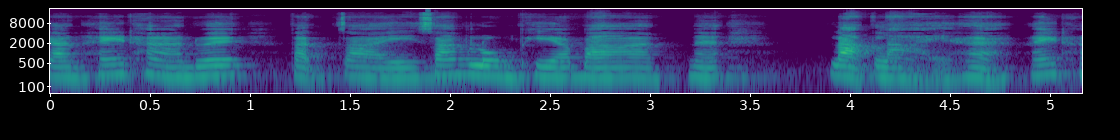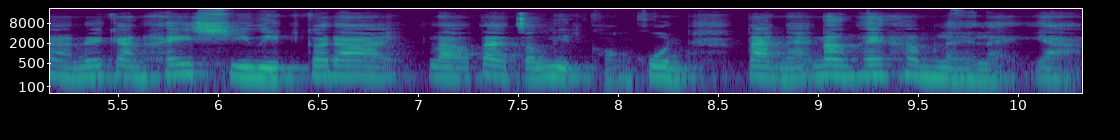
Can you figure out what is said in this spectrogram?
การให้ทานด้วยปัจจัยสร้างโรงพยาบาลนะ หลากหลายค่ะ ให้ทานด้วยการให้ชีวิตก็ได้ แล้วแต่จริตของคุณ แต่แนะนำให้ทำหลาย ๆ อย่าง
